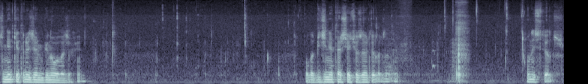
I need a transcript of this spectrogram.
Cinnet getireceğim bir gün o olacak yani. Da bir cinnet her şeyi çözer diyorlar zaten. Onu istiyorlar.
